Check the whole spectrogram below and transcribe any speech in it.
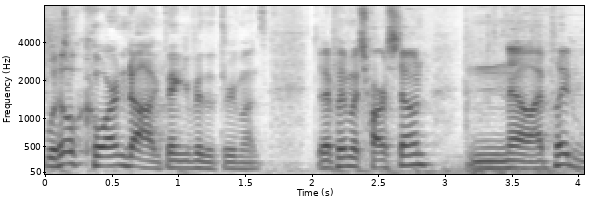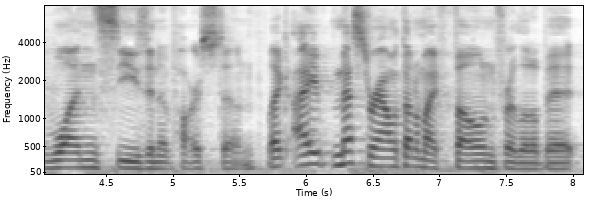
Will Corndog, thank you for the three months. Did I play much Hearthstone? No, I played one season of Hearthstone. Like I messed around with that on my phone for a little bit,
